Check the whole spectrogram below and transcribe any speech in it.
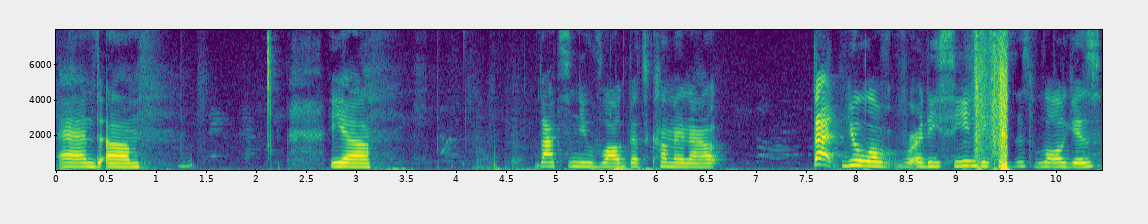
and um yeah. That's a new vlog that's coming out. That you'll already seen because this vlog is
